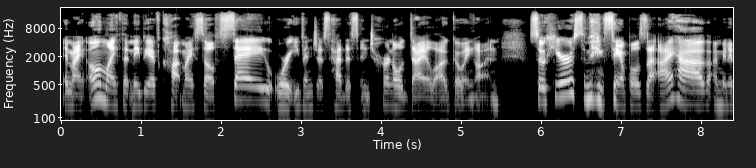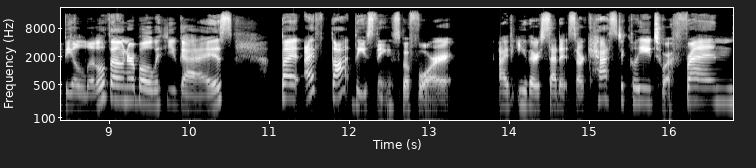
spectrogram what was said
in my own life that maybe I've caught myself say, or even just had this internal dialogue going on. So here are some examples that I have. I'm going to be a little vulnerable with you guys. But I've thought these things before. I've either said it sarcastically to a friend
